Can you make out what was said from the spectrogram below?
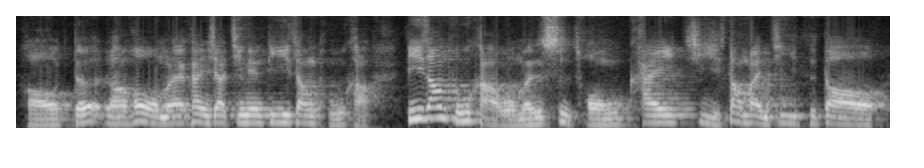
好的，然后我们来看一下今天第一张图卡，第一张图卡我们是从开季上半季一直到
